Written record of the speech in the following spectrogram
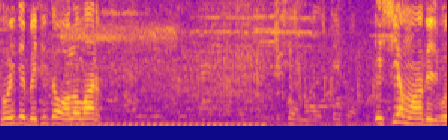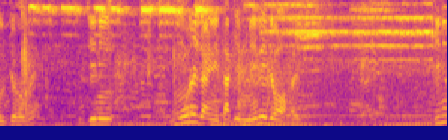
শহীদে ব্যথিত অল ওভার এশিয়া মহাদেশ বলতে হবে, যিনি মরে যায়নি, তাকে মেরে দেওয়া হয়েছে। যিনি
